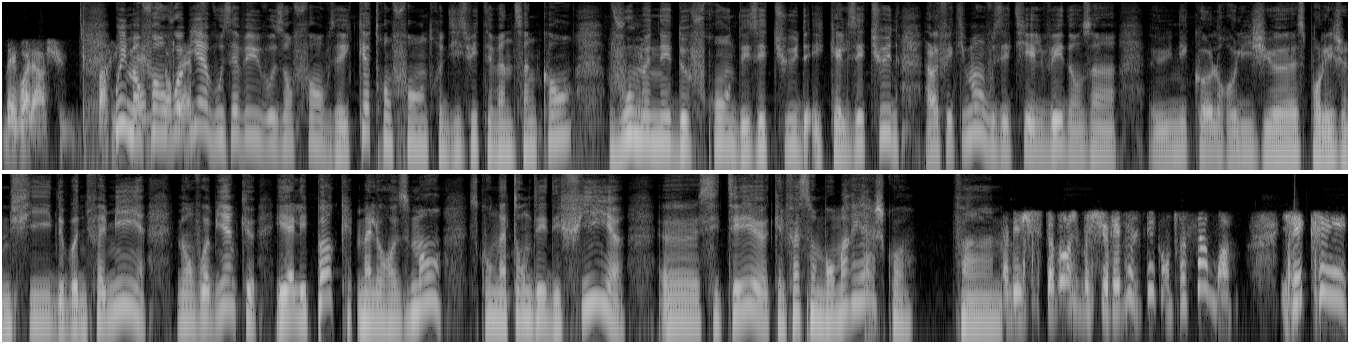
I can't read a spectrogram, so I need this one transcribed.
Mais voilà, je suis Oui, mais enfin, on voit bien, vous avez eu vos enfants, vous avez quatre enfants entre 18 et 25 ans. Vous menez de front des études. Et quelles études? Alors effectivement, vous étiez élevé dans un, une école religieuse pour les jeunes filles de bonne famille, mais on voit bien que et à l'époque, malheureusement, ce qu'on attendait des filles, euh, c'était euh, qu'elles fassent un bon mariage, quoi. Enfin. Ah mais justement, je me suis révoltée contre ça, moi. J'ai créé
